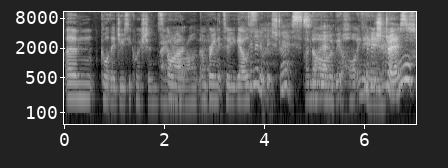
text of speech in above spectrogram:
Um, God, they're juicy questions. They All right, are, I'm bringing it to you, girls. I feel a little bit stressed. I know like- I'm a bit hot in Feel a bit stressed.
